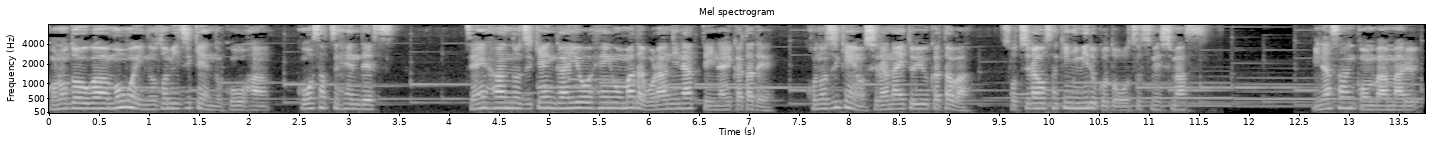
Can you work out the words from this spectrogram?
この動画は桃井のぞみ事件の後半、考察編です。前半の事件概要編をまだご覧になっていない方で、この事件を知らないという方は、そちらを先に見ることをお勧めします。皆さんこんばんまる。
